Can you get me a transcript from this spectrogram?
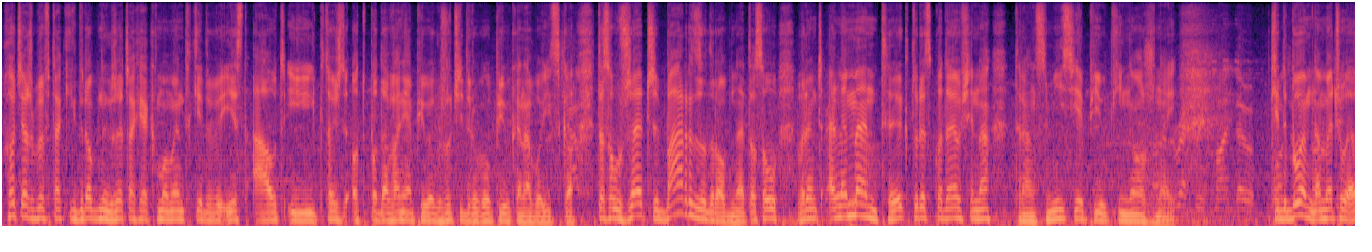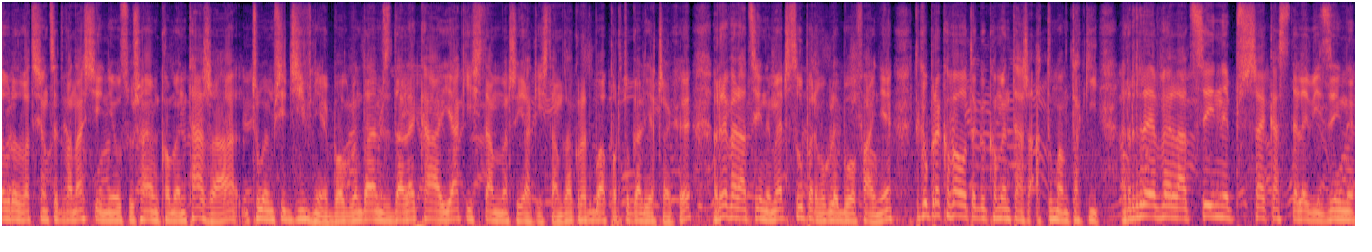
chociażby w takich drobnych rzeczach jak moment, kiedy jest out i ktoś od podawania piłek rzuci drugą piłkę na boisko. To są rzeczy bardzo drobne, to są wręcz elementy, które składają się na transmisję piłki nożnej. Kiedy byłem na meczu Euro 2012 i nie usłyszałem komentarza, czułem się dziwnie, bo oglądałem z daleka jakiś tam, znaczy jakiś tam, to akurat była Portugalia-Czechy. Rewelacyjny mecz, super, w ogóle było fajnie, tylko brakowało tego komentarza, a tu mam taki rewelacyjny przekaz telewizyjny,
